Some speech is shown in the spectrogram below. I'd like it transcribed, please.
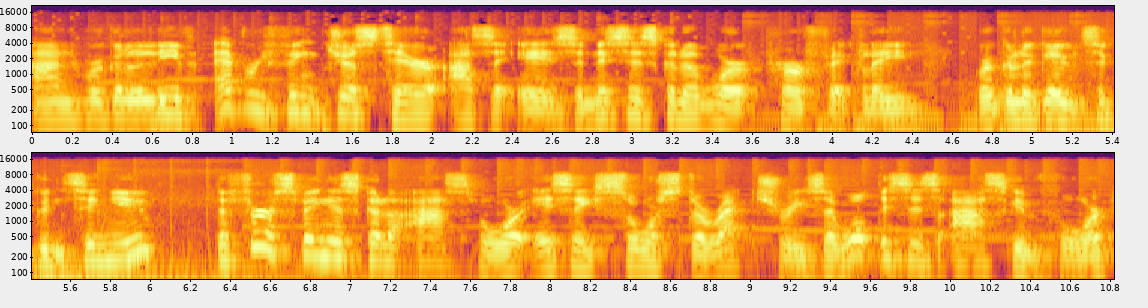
and we're going to leave everything just here as it is. And this is going to work perfectly. We're going to go to continue. The first thing it's going to ask for is a source directory. So what this is asking for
